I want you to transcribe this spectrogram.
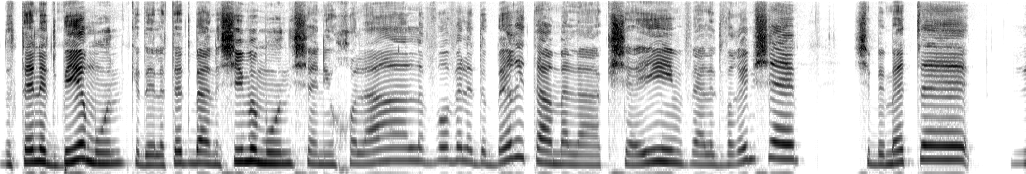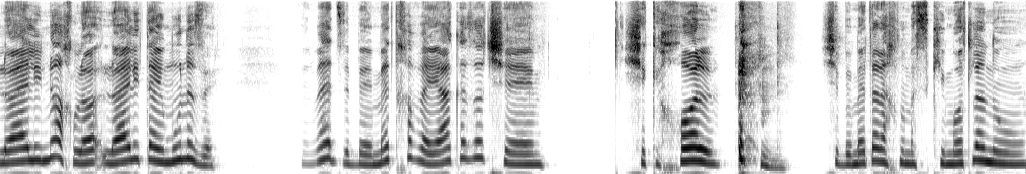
נותנת בי אמון כדי לתת באנשים אמון, שאני יכולה לבוא ולדבר איתם על הקשיים ועל הדברים ש, שבאמת אה, לא היה לי נוח, לא, לא היה לי את האמון הזה. באמת, זה באמת חוויה כזאת ש, שככל שבאמת אנחנו מסכימות לנו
